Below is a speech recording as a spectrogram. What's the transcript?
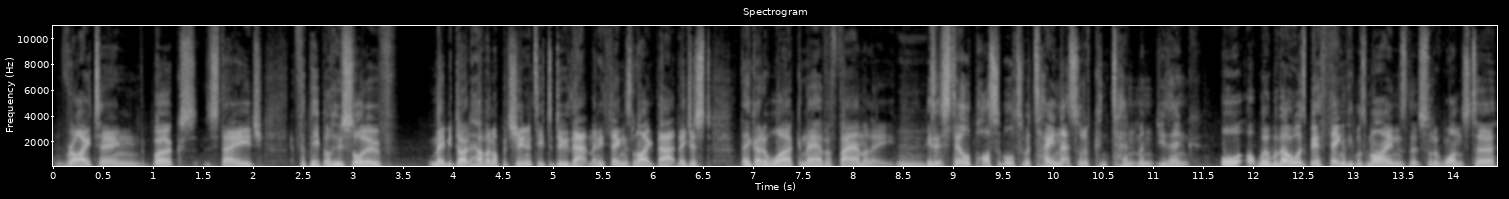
writing, books, stage, for people who sort of maybe don't have an opportunity to do that many things like that. They just they go to work and they have a family. Mm. Is it still possible to attain that sort of contentment? Do you think? Or uh, will there always be a thing in people's minds that sort of wants to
